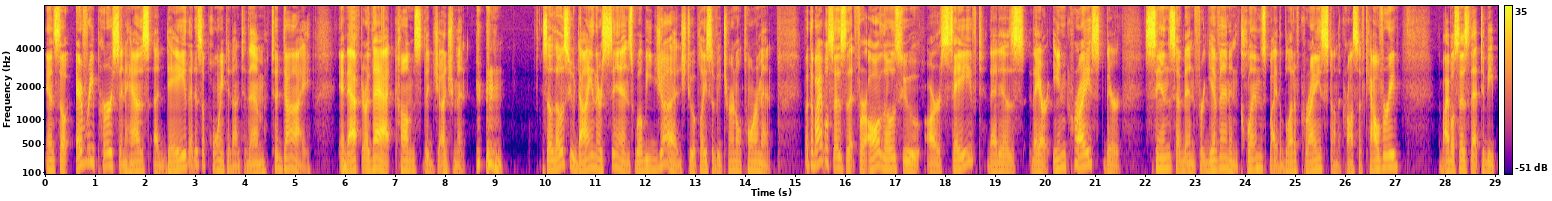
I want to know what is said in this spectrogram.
And so every person has a day that is appointed unto them to die. And after that comes the judgment. So those who die in their sins will be judged to a place of eternal torment. But the Bible says that for all those who are saved, that is, they are in Christ, they're sins have been forgiven and cleansed by the blood of Christ on the cross of Calvary. The Bible says that to be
